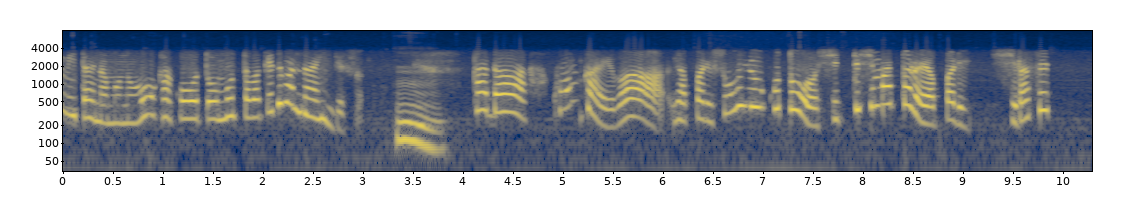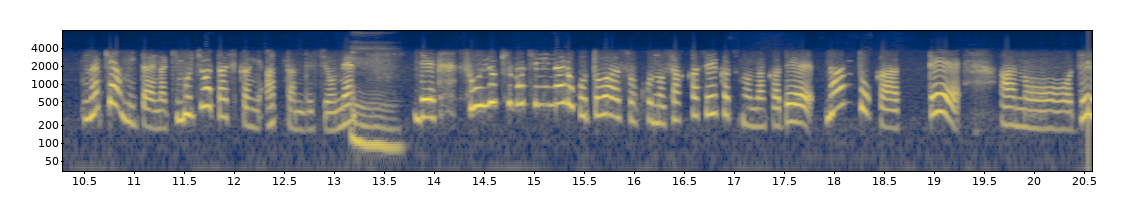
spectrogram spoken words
ガンみたいなものを書こうと思ったわけではないんです。えうん。ただ、今回はやっぱりそういうことを知ってしまったら、やっぱり知らせなきゃみたいな気持ちは確かにあったんですよね。えで、そういう気持ちになることは、そこの作家生活の中で、なんとかあって、あの全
